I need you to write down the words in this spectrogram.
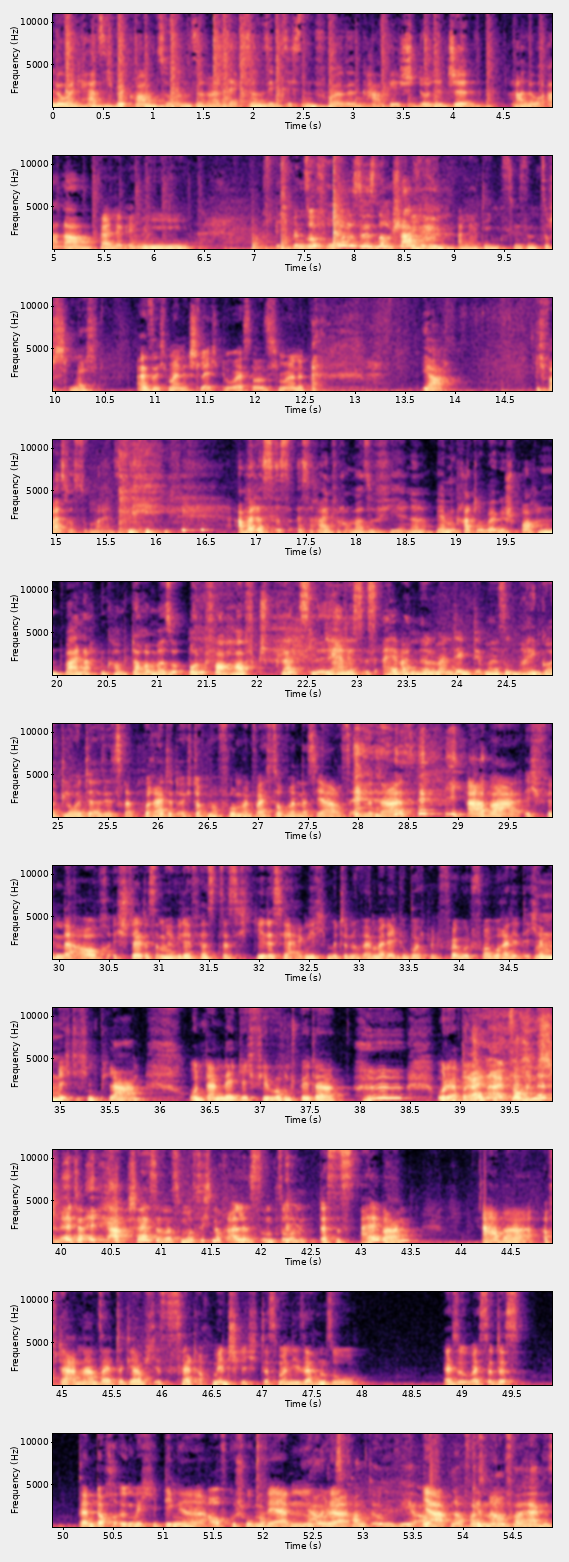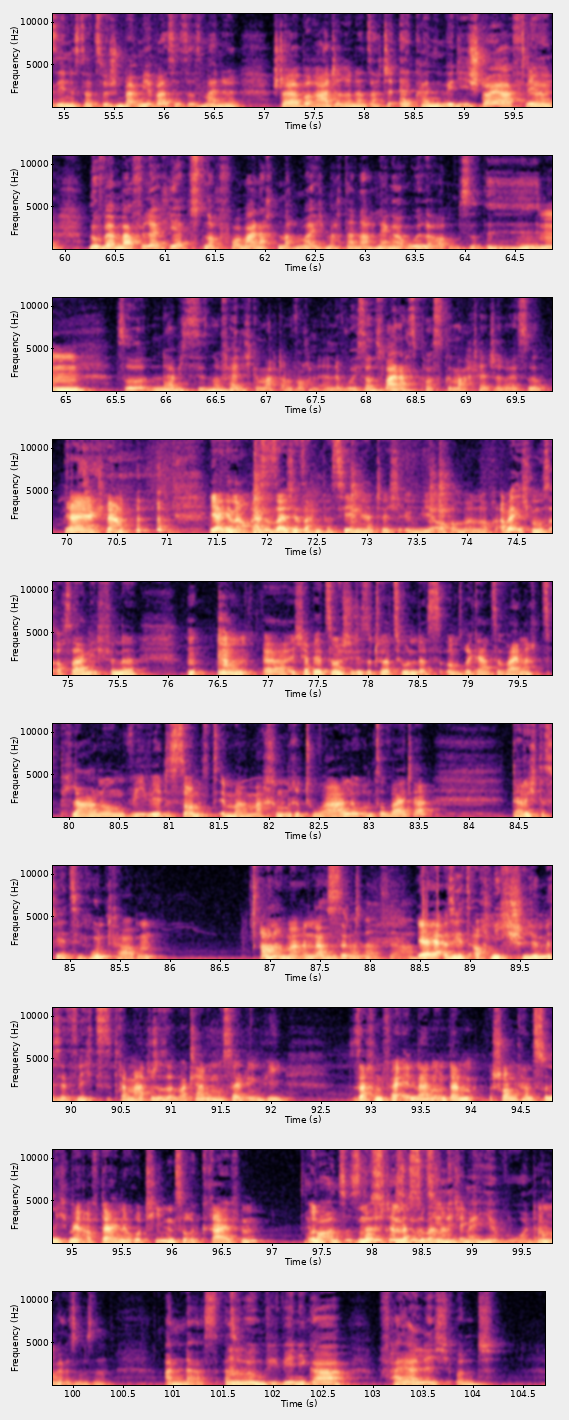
Hallo und herzlich willkommen zu unserer 76. Folge Kaffee, Stulle, Gin. Hallo Anna. Hallo Emmy. Ich bin so froh, dass wir es noch schaffen. Ja, allerdings, wir sind so schlecht. Also ich meine schlecht, du weißt, was ich meine. Ja, ich weiß, was du meinst. Aber das ist, ist auch einfach immer so viel, ne? Wir haben gerade drüber gesprochen, Weihnachten kommt doch immer so unverhofft plötzlich. Ja, das ist albern, ne? Man denkt immer so, mein Gott, Leute, also jetzt bereitet euch doch mal vor, man weiß doch, wann das Jahresende da ist. ja. Aber ich finde auch, ich stelle das immer wieder fest, dass ich jedes Jahr eigentlich Mitte November denke, boah, ich bin voll gut vorbereitet, ich habe mhm. richtig einen Plan. Und dann denke ich vier Wochen später, Hä? oder dreieinhalb Wochen später, ja. scheiße, was muss ich noch alles und so. Das ist albern. Aber auf der anderen Seite, glaube ich, ist es halt auch menschlich, dass man die Sachen so, also weißt du, dass dann doch irgendwelche Dinge aufgeschoben werden. Ja, oder, es kommt irgendwie auch ja, noch was genau. Unvorhergesehenes dazwischen. Bei mir war es jetzt, dass meine Steuerberaterin dann sagte, äh, können wir die Steuer für ja. November vielleicht jetzt noch vor Weihnachten machen, weil ich mache danach länger Urlaub. Und ich so, äh. mm. so, dann habe ich das jetzt noch fertig gemacht am Wochenende, wo ich sonst Weihnachtspost gemacht hätte, weißt du? Ja, ja, klar. Ja, genau. Also solche Sachen passieren natürlich irgendwie auch immer noch. Aber ich muss auch sagen, ich finde, äh, ich habe jetzt zum Beispiel die Situation, dass unsere ganze Weihnachtsplanung, wie wir das sonst immer machen, Rituale und so weiter, dadurch, dass wir jetzt den Hund haben, auch ah, nochmal anders sind. Anders, ja. ja, ja, also jetzt auch nicht schlimm, ist jetzt nichts Dramatisches, aber klar, du musst halt irgendwie Sachen verändern und dann schon kannst du nicht mehr auf deine Routinen zurückgreifen. Ja, bei uns ist dadurch, dass Luzi nicht mehr hier wohnt, auch mhm. alles ein bisschen anders. Also mhm. irgendwie weniger feierlich und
